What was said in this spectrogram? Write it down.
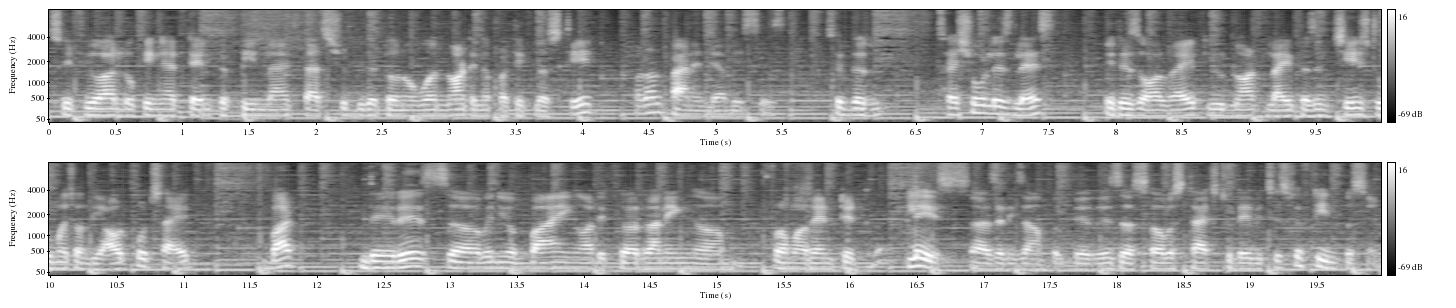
So if you are looking at 10, 15 lakhs, that should be the turnover not in a particular state, but on pan India basis. So if the threshold is less, it is all right. You not life doesn't change too much on the output side, but there is uh, when you're buying or if you're running um, from a rented place as an example there is a service tax today which is 15%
